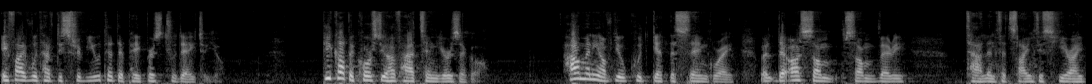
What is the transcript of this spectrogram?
if I would have distributed the papers today to you? Pick up a course you have had 10 years ago. How many of you could get the same grade? Well, there are some, some very talented scientists here. I,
